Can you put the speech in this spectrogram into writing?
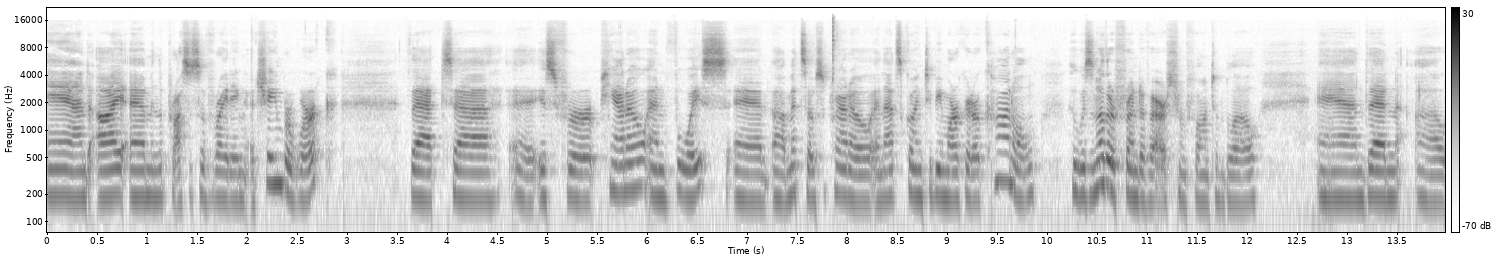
and I am in the process of writing a chamber work that uh, uh, is for piano and voice and uh, mezzo soprano, and that's going to be Margaret O'Connell, who was another friend of ours from Fontainebleau, and then uh,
